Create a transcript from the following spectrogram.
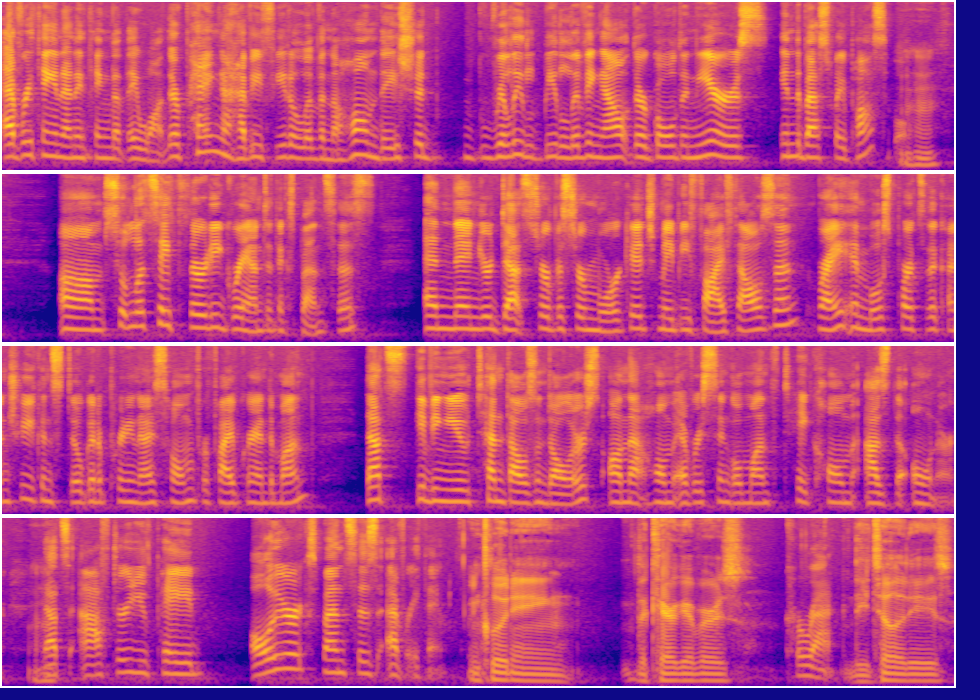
everything and anything that they want. They're paying a heavy fee to live in the home. They should really be living out their golden years in the best way possible. Um, so let's say thirty grand in expenses, and then your debt service or mortgage maybe five thousand. Right? In most parts of the country, you can still get a pretty nice home for five grand a month. That's giving you ten thousand dollars on that home every single month. Take home as the owner. That's after you've paid all your expenses, everything. Including the caregivers, Correct. the utilities.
